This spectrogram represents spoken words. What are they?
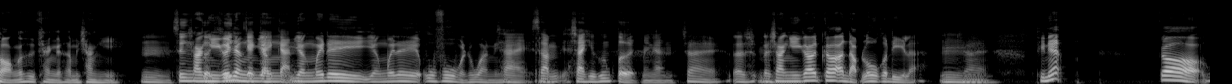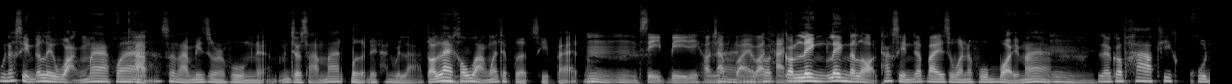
สองก็คือแข่งกับสนามบินชางฮีอืมซึ่งชางเกิดฮีก็ขึ้นยังใกยัล้งๆกันยังไม่ได้ยังไม่ได้อู้ฟู่เหมือนทุกวันนี้ ใช่ซัมชาคิวเพิ่งเปิดเหมือนกัน ใช่ แต่แต่ชางฮีก็ก็อันดับโลกก็ดีละอืมใช่ ทีเนี้ย ก็คุณทักษิณก็เลยหวังมากว่าครับสนามบินสุวรรณภูมิเนี่ยมันจะสามารถเปิดได้ทันเวลา ตอนแรกเขาหวังว่าจะเปิด 48เนอะอืมอืมสี่ปีที่เขานับไว้ใช่ว่าก็ทันก็เร่งเร่งตลอดทักษิณจะไปสุวรรณภูมิบ่อยมากอืมแล้วก็ภาพที่คุ้น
